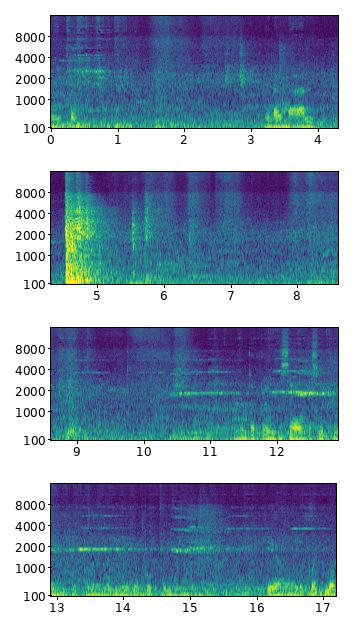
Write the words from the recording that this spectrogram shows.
Ayan po. Ilang mahal. Maganda po yung design kasi po hindi po lumulubog po yung, likod mo.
